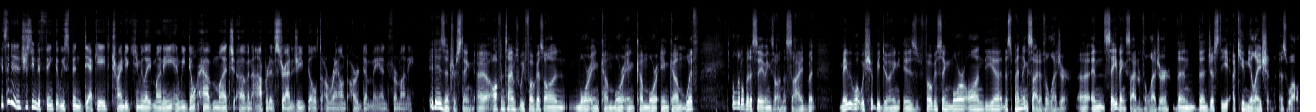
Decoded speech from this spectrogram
Isn't it interesting to think that we spend decades trying to accumulate money and we don't have much of an operative strategy built around our demand for money? It is interesting. Uh, oftentimes we focus on more income, more income, more income with a little bit of savings on the side, but maybe what we should be doing is focusing more on the uh, the spending side of the ledger uh, and saving side of the ledger than than just the accumulation as well.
